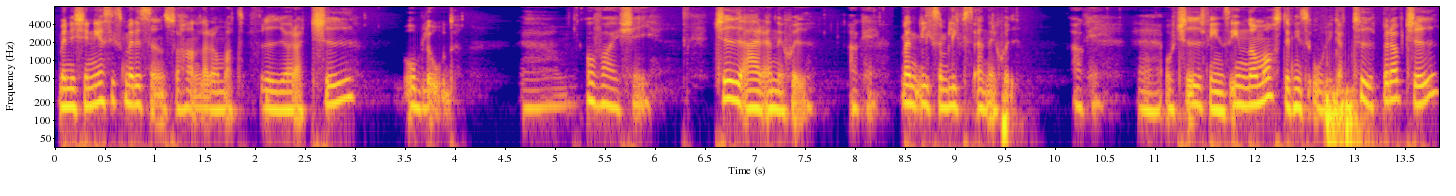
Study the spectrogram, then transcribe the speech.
Men i kinesisk medicin så handlar det om att frigöra qi och blod. Ehm, och vad är qi? Qi är energi. Okay. Men liksom livsenergi. Okay. Eh, och qi finns inom oss, det finns olika typer av qi.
